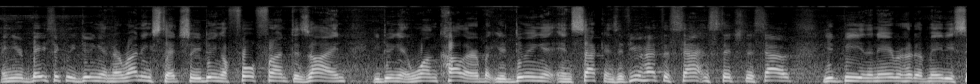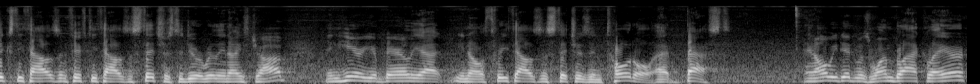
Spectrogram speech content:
and you're basically doing it in a running stitch, so you're doing a full front design, you're doing it in one color, but you're doing it in seconds. If you had to satin stitch this out, you'd be in the neighborhood of maybe 60,000, 50,000 stitches to do a really nice job. And here you're barely at, you know, 3,000 stitches in total at best. And all we did was one black layer,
